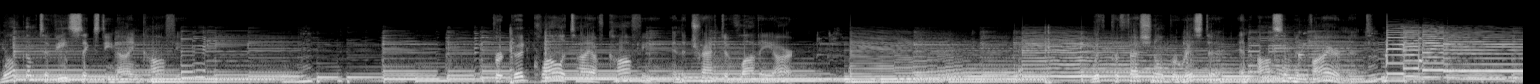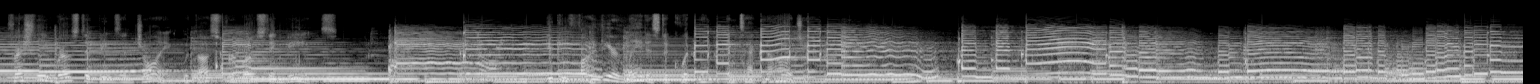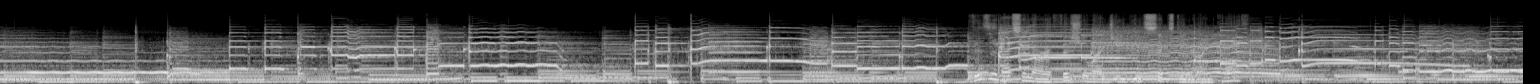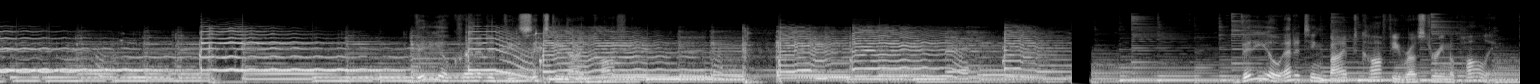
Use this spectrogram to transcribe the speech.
Welcome to V69 Coffee. For good quality of coffee and attractive latte art. With professional barista and awesome environment. Freshly roasted beans enjoying with us for roasting beans. You can find your latest equipment and technology. Visit us in our official IGV69 coffee. Video credited V69 coffee. Video editing Bibed Coffee Roastery Mapali.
